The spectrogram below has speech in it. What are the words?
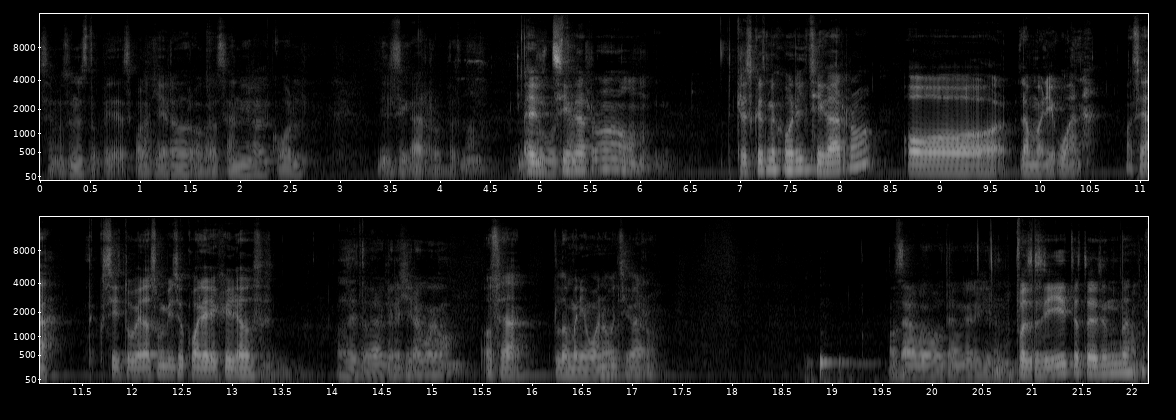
Se me hace una estupidez cualquier droga, o sea, ni el alcohol, ni el cigarro, pues no. El cigarro, ¿crees que es mejor el cigarro o la marihuana? O sea, si tuvieras un vicio, ¿cuál elegirías? O sea, si tuviera que elegir a huevo, O sea, la marihuana o el cigarro. o sea, huevo tengo que elegir uno. Pues sí, te estoy diciendo. Ok.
